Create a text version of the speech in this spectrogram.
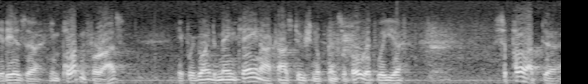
It is uh, important for us, if we're going to maintain our constitutional principle, that we uh, support uh,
